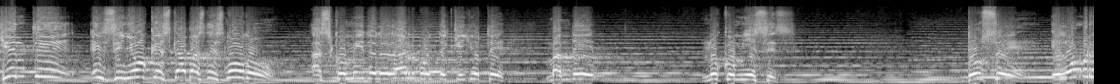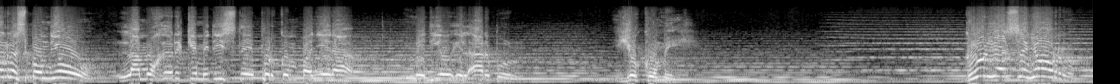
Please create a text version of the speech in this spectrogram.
¿quién te enseñó que estabas desnudo? Has comido en el árbol de que yo te mandé, no comieses. 12. El hombre respondió, la mujer que me diste por compañera me dio el árbol, yo comí. Gloria al Señor.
